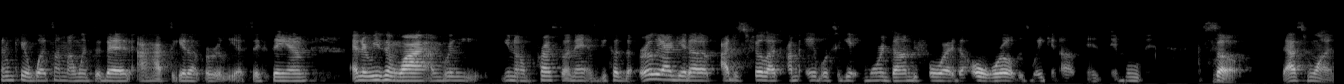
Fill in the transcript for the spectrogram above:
I don't care what time I went to bed, I have to get up early at 6 a.m. And the reason why I'm really, you know, pressed on that is because the earlier I get up, I just feel like I'm able to get more done before the whole world is waking up and, and moving. So that's one.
